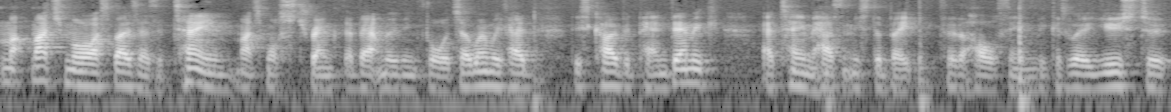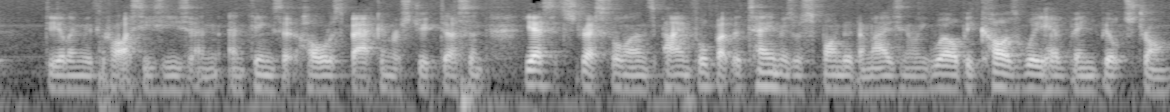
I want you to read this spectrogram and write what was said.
much more I suppose as a team much more strength about moving forward so when we've had this COVID pandemic our team hasn't missed a beat through the whole thing because we're used to dealing with crises and, and things that hold us back and restrict us and yes it's stressful and it's painful but the team has responded amazingly well because we have been built strong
